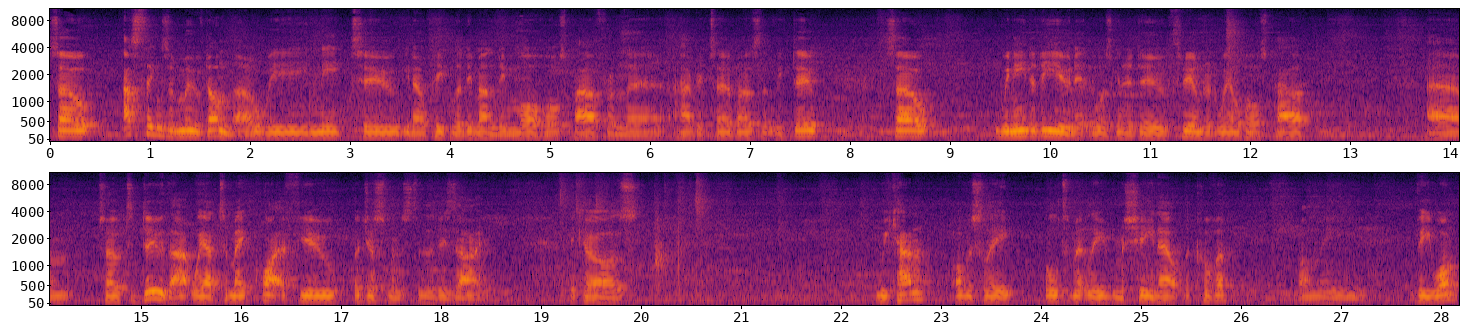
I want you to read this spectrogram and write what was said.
So as things have moved on though, we need to, you know, people are demanding more horsepower from the hybrid turbos that we do. So we needed a unit that was going to do 300 wheel horsepower. Um, so to do that we had to make quite a few adjustments to the design because we can obviously ultimately machine out the cover on the V1,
